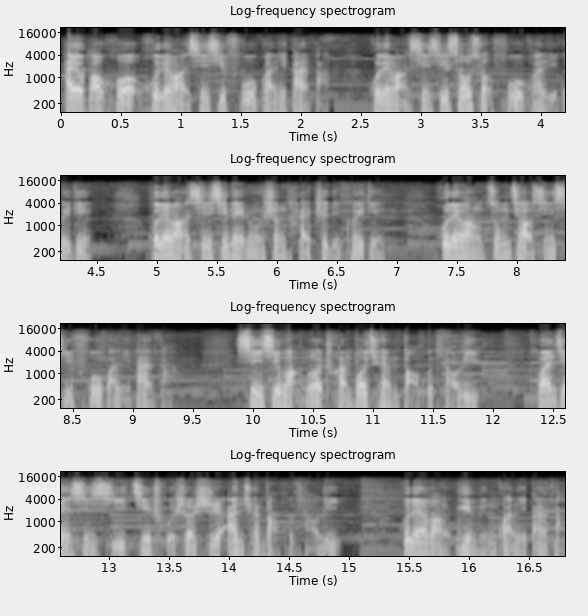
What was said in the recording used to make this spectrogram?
还有包括《互联网信息服务管理办法》。互联网信息搜索服务管理规定、互联网信息内容生态治理规定、互联网宗教信息服务管理办法、信息网络传播权保护条例、关键信息基础设施安全保护条例、互联网域名管理办法、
